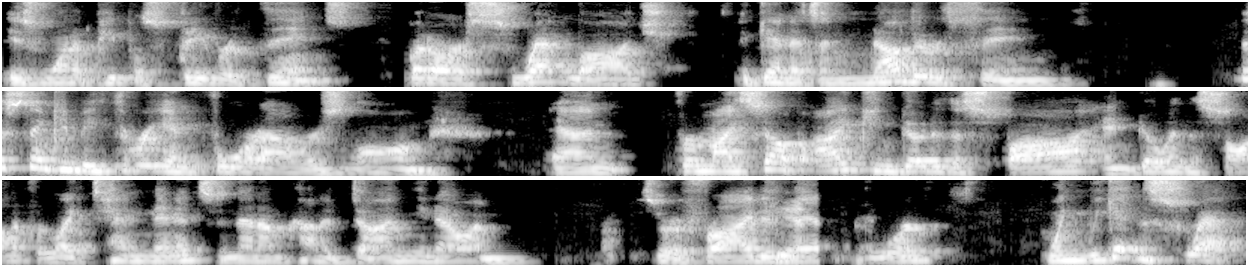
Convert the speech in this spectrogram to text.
is one of people's favorite things. But our sweat lodge, again, it's another thing. This thing can be three and four hours long. And for myself, I can go to the spa and go in the sauna for like 10 minutes and then I'm kind of done, you know, I'm sort of fried in yeah. there, bored. When we get in sweat,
